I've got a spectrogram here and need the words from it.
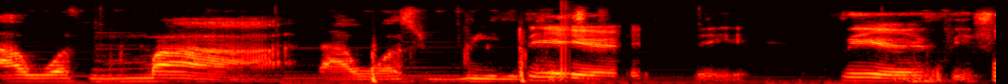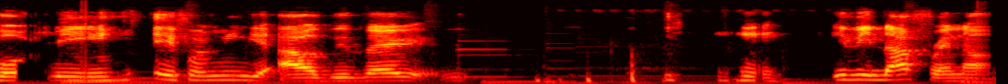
i was mad i was really pissed. Seriously, seriously. For me, if for me, I'll be very. Even that friend, I'll,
